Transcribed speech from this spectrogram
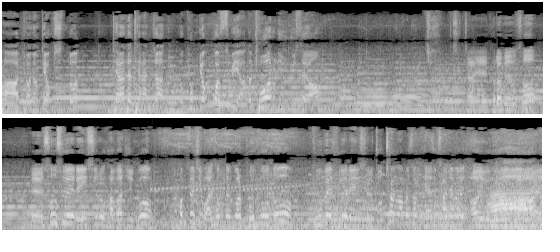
아, 변형태 역시 또 테란 대 테란전 또 공격과 수비 어떤 조화를 이루고 있어요. 진짜 예 그러면서 예, 소수의 wraith로 가가지고 comsat이 완성된 걸 보고도 두 배수의 wraith를 쫓아가면서 계속 사냥을 해. 어 이거 아, 아, 너무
